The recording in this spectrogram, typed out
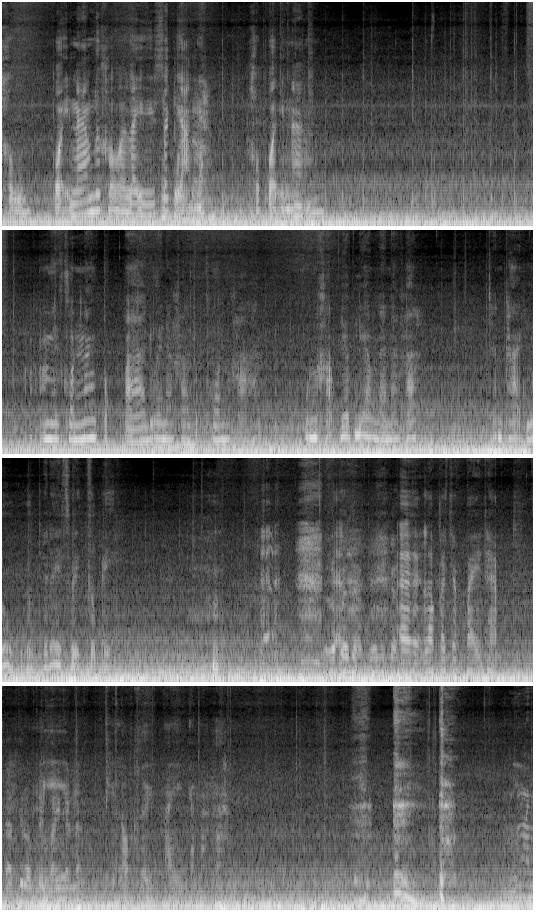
เขาปล่อยน้ำหรือเขาอะไรสักอย่างเนี่ยเขาปล่อยน้ำมีคนนั่งตกปลาด้วยนะคะ ทุกคนค่ะ คุณขับเรียบๆนะนะคะ ฉันถ่ายรูปเราจะได้สวยแล้วไปแถบด้วยกันๆเออเราก็จะไปแถบแถบที่เราเคยไปกันนะที่เราเคยไปกัน นะคะนี่มัน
